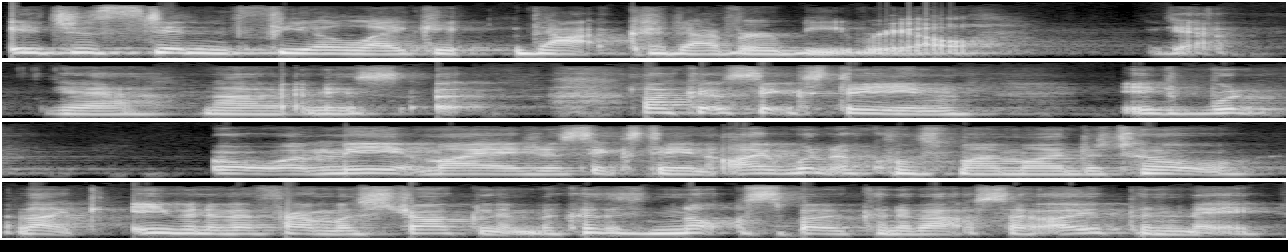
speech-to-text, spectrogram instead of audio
it just didn't feel like it, that could ever be real. Yeah, yeah, no, and it's uh, like at 16, it would or me at my age of 16, I wouldn't have crossed my mind at all. Like, even if a friend was struggling, because it's not spoken about so openly,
